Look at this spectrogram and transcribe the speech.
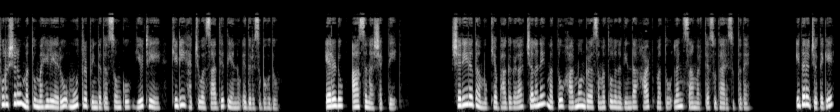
ಪುರುಷರು ಮತ್ತು ಮಹಿಳೆಯರು ಮೂತ್ರಪಿಂಡದ ಸೋಂಕು ಯುಟಿಎ ಕಿಡಿ ಹಚ್ಚುವ ಸಾಧ್ಯತೆಯನ್ನು ಎದುರಿಸಬಹುದು. ಎರಡು, ಆಸನ ಶಕ್ತಿ. ಶರೀರದ ಮುಖ್ಯ ಭಾಗಗಳ ಚಲನೆ ಮತ್ತು ಹಾರ್ಮೋನ್ಗಳ ಸಮತೋಲನದಿಂದ ಹಾರ್ಟ್ ಮತ್ತು ಲಂಗ್ ಸಾಮರ್ಥ್ಯ ಸುಧಾರಿಸುತ್ತದೆ. ಇದರ ಜೊತೆಗೆ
